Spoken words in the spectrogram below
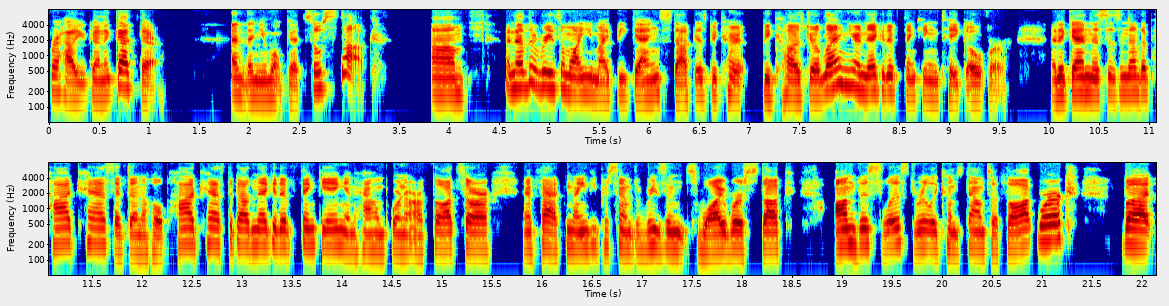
for how you're going to get there. And then you won't get so stuck. Um, another reason why you might be gang stuck is because because you're letting your negative thinking take over. And again, this is another podcast. I've done a whole podcast about negative thinking and how important our thoughts are. In fact, 90% of the reasons why we're stuck on this list really comes down to thought work. But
